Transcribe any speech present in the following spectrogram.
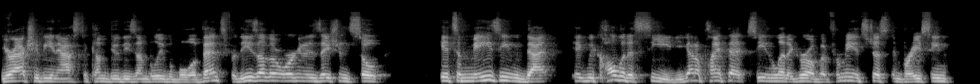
you're actually being asked to come do these unbelievable events for these other organizations. So it's amazing that it, we call it a seed. You got to plant that seed and let it grow. But for me, it's just embracing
